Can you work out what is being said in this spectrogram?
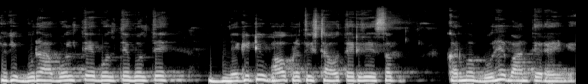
क्योंकि बुरा बोलते बोलते बोलते नेगेटिव भाव प्रतिष्ठा होते रहे सब कर्म बुरे बांधते रहेंगे।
